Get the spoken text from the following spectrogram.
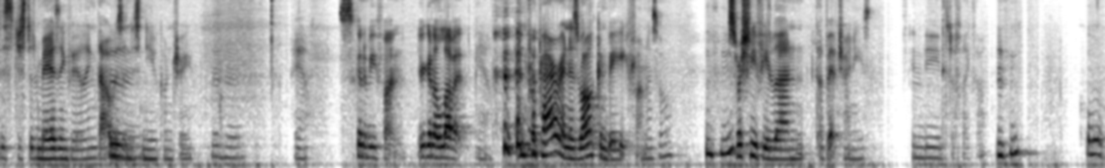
this just an amazing feeling that I was in this new country. Yeah, It's going to be fun. You're going to love it. yeah, and preparing as well can be fun as well, especially if you learn a bit of Chinese Indeed. stuff like that. Cool.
